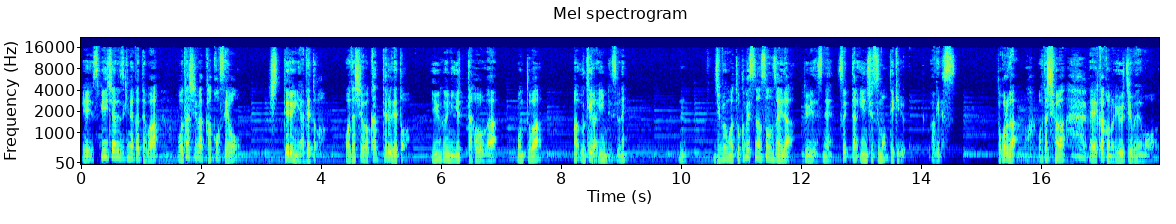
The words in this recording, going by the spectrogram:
えー、スピーチュアル好きな方は、私は過去世を知ってるんやでと。私は分かってるでという風に言った方が、本当は、まあ、受けがいいんですよね。うん。自分は特別な存在だというですね、そういった演出もできるわけです。ところが、私は、え過去の YouTube でも、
